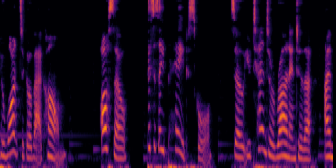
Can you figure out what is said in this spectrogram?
who want to go back home. Also, this is a paid school, so you tend to run into the I'm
